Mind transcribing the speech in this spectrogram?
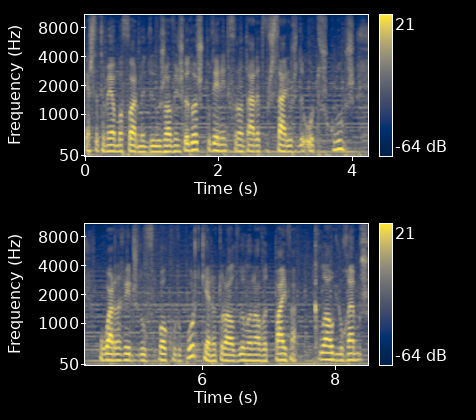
Esta também é uma forma de os jovens jogadores poderem defrontar adversários de outros clubes. O guarda-redes do Futebol Clube do Porto, que é natural de Vila Nova de Paiva, Cláudio Ramos,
